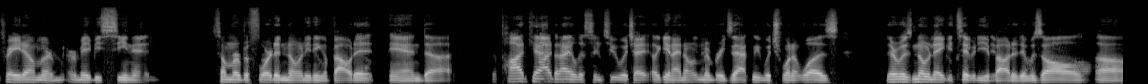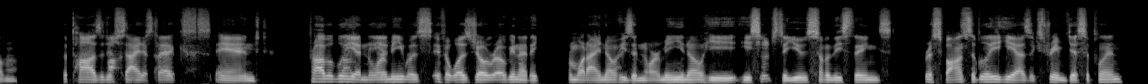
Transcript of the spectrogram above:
kratom or, or maybe seen it somewhere before, didn't know anything about it. And uh, the podcast that I listened to, which I again I don't remember exactly which one it was, there was no negativity about it. It was all um, the positive side effects, and probably a normie was if it was Joe Rogan. I think from what I know, he's a normie. You know, he he seems to use some of these things responsibly. He has extreme discipline,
